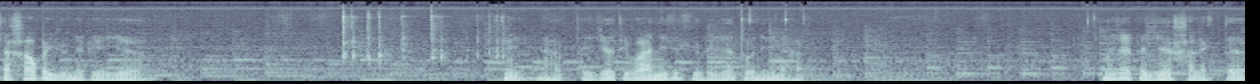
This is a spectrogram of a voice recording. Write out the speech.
จะเข้าไปอยู่ใน player นี่นะครับ player ที่ว่านี้ก็คือ player ตัวนี้นะครับ ไม่ใช่ player character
